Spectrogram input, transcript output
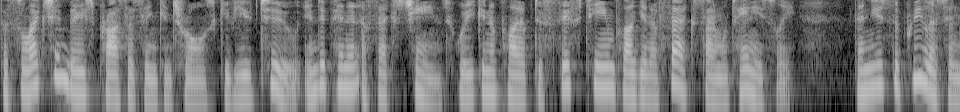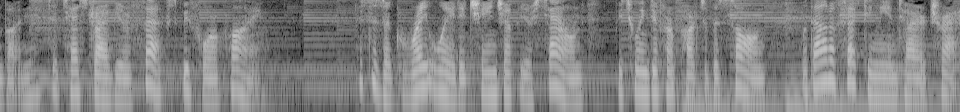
The selection-based processing controls give you two independent effects chains where you can apply up to 15 plugin effects simultaneously then use the pre-listen button to test drive your effects before applying. This is a great way to change up your sound between different parts of a song without affecting the entire track.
